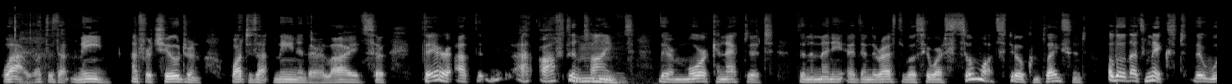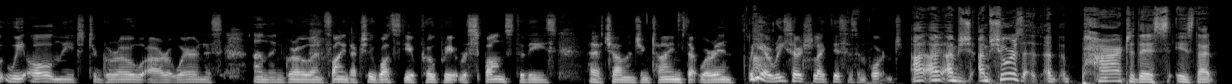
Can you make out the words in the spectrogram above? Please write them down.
wow, what does that mean? And for children, what does that mean in their lives? So they're at the, oftentimes mm. they're more connected than the many uh, than the rest of us who are somewhat still complacent. Although that's mixed. That we all need to grow our awareness and then grow and find actually what's the appropriate response to these uh, challenging times that we're in. But yeah, research like this is important. I, am I'm, I'm sure part of this is that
